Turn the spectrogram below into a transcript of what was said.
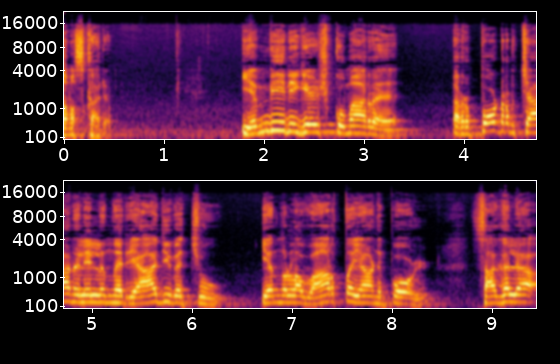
നമസ്കാരം. M V Nikesh Kumar reporter ചാനലിൽ നിന്ന് രാജിവെച്ചു എന്നുള്ള വാർത്തയാണിപ്പോൾ സകല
